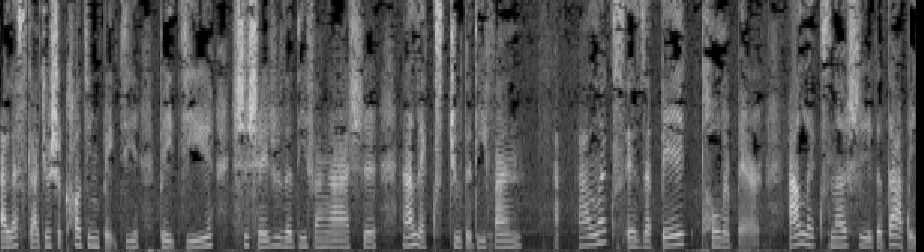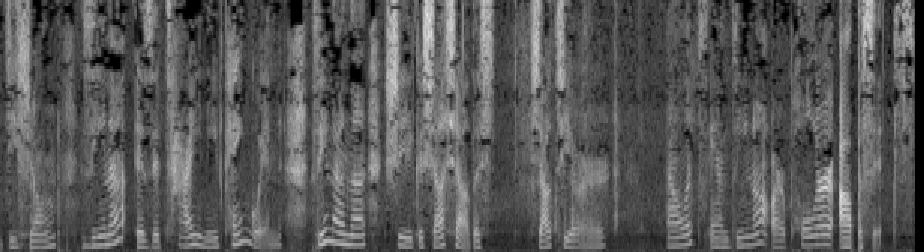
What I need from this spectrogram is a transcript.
Alaska 就是靠近北极，北极是谁住的地方啊？是 Alex 住的地方。Alex is a big polar bear. Alex 呢是一个大北极熊。Xena is a tiny penguin. Xena Alex and Xena are polar opposites.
